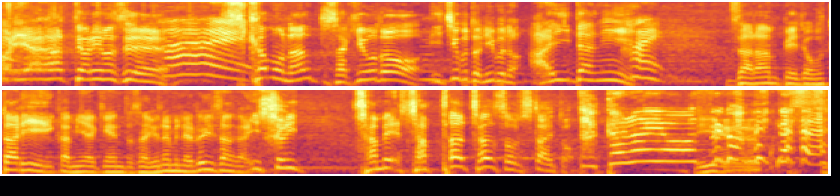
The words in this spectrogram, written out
盛り上がっております、はい。しかもなんと先ほど1部と2部の間に、はい。ザ・ランページお二人神谷健太さん与那嶺瑠衣さんが一緒にチャメシャッターチャンスをしたいと。宝よすごいね。素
